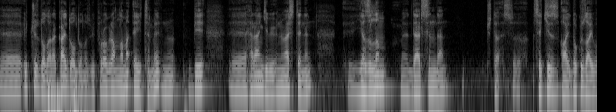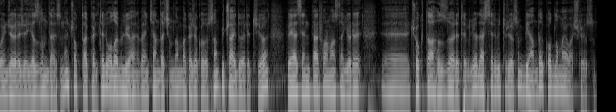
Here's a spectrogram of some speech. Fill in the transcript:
e, 300 dolara kaydolduğunuz bir programlama eğitimi bir e, herhangi bir üniversitenin e, yazılım e, dersinden işte 8 ay 9 ay boyunca vereceği yazılım dersinden çok daha kaliteli olabiliyor. Hani ben kendi açımdan bakacak olursam 3 ayda öğretiyor veya senin performansına göre e, çok daha hızlı öğretebiliyor. Dersleri bitiriyorsun bir anda kodlamaya başlıyorsun.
